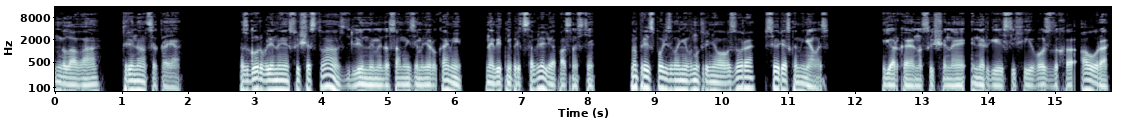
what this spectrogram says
Глава 13. Сгорбленные существа с длинными до самой земли руками на вид не представляли опасности, но при использовании внутреннего взора все резко менялось. Яркая, насыщенная энергией стихии воздуха аура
